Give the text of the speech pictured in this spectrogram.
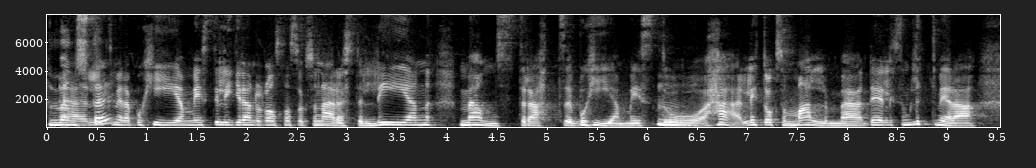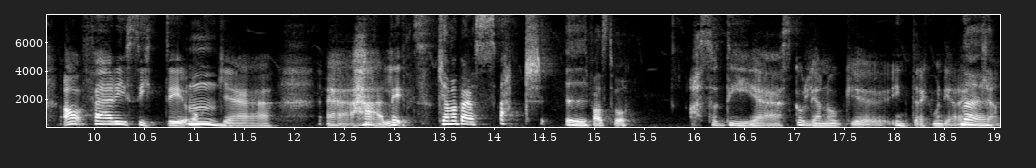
Mönster. Eh, lite mera bohemiskt. Det ligger ändå någonstans också nära Österlen. Mönstrat, eh, bohemiskt Mm. och härligt. Också Malmö. Det är liksom lite mera ja, färg, city och Mm. eh, eh, härligt. Kan man bära svart i Falsterbo? Alltså det skulle jag nog eh, inte rekommendera Nej. egentligen.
